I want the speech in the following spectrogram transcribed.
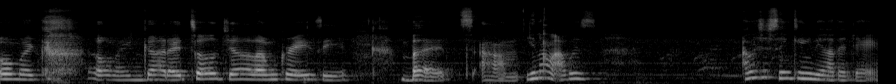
Oh my God. Oh my God. I told y'all I'm crazy. But um, you know, I was. I was just thinking the other day,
